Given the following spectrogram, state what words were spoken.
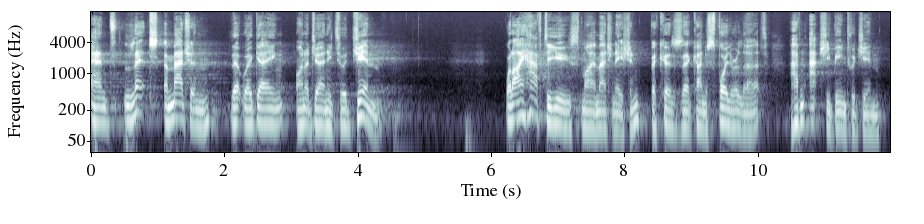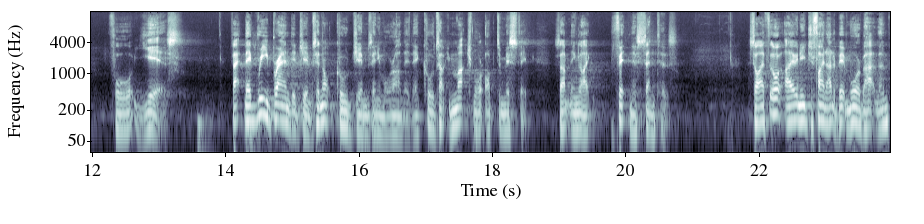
and let's imagine that we're going on a journey to a gym. Well, I have to use my imagination because, uh, kind of spoiler alert, I haven't actually been to a gym for years. In fact, they've rebranded gyms. They're not called gyms anymore, are they? They're called something much more optimistic, something like fitness centers. So I thought I need to find out a bit more about them.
